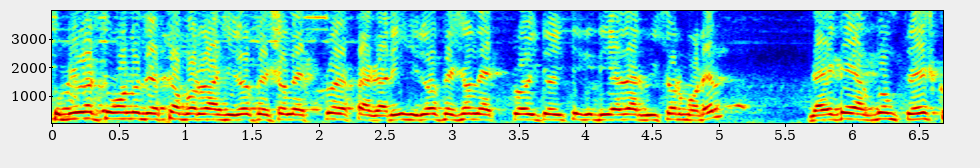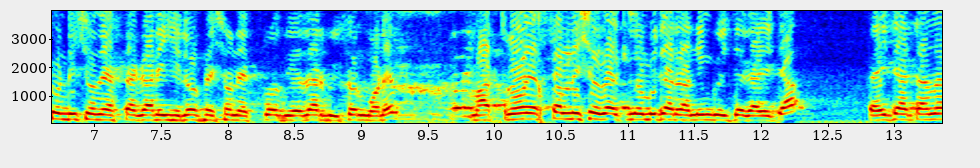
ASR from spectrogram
তো বিভার সোমানো দেখতে পারো হিরো ফ্যাশন এক্সপ্রো একটা গাড়ি। হিরো ফ্যাশন এক্সপ্রো এটা হচ্ছে কি দুই হাজার বিশর মডেল গাড়িটা একদম ফ্রেশ কন্ডিশনে একটা গাড়ি হিরো ফ্যাশন এক্সপ্রো দুই হাজার বিশর মডেল মাত্র একচল্লিশ হাজার কিলোমিটার রানিং হয়েছে গাড়িটা। গাড়িটা টানা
